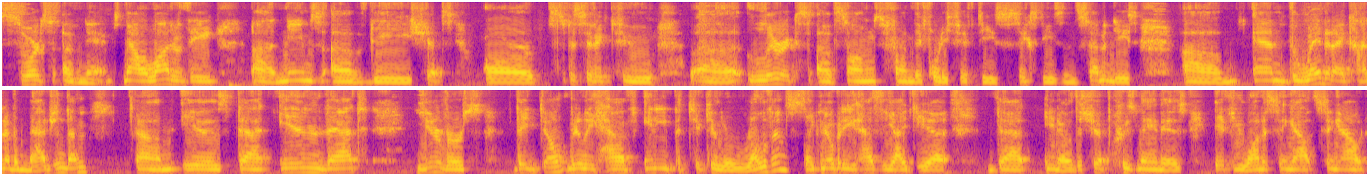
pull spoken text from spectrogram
sorts of names. Now, a lot of the uh, names of the ships are specific to uh, lyrics of songs from the 40s, 50s, 60s, and 70s. Um, and the way that I kind of imagined them um, is that in that universe, they don't really have any particular relevance. Like nobody has the idea that you know the ship whose name is "If You Want to Sing Out, Sing Out"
